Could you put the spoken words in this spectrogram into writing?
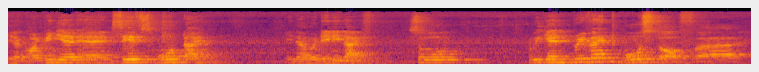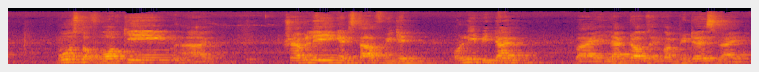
in a convenient and saves more time in our daily life. So we can prevent most of uh, most of walking, uh, traveling and stuff. We can only be done by laptops and computers like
